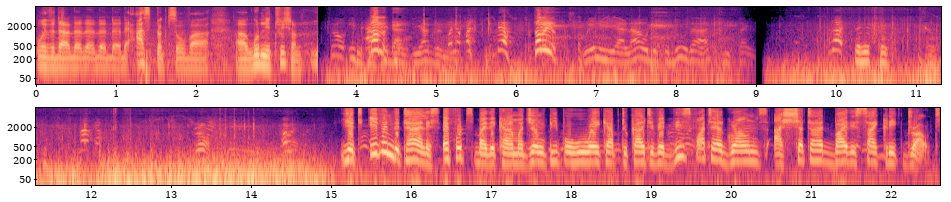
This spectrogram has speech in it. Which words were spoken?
with the, the, the, the, the aspects of uh, uh, good nutrition? So it acted as the agreement. When he allowed to do that, he signed. Yet even the tireless efforts by the Karamajong people who wake up to cultivate these fertile grounds are shattered by the cyclic drought.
